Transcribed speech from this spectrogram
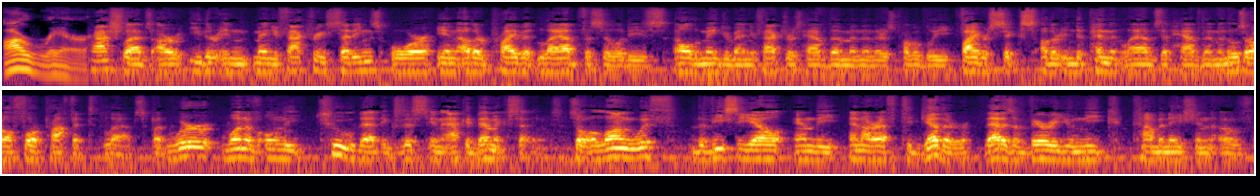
are rare. Crash labs are either in manufacturing settings or in other private lab facilities. All the major manufacturers have them, and then there's probably five or six other independent labs that have them, and those are all for profit labs. But we're one of only two that exists in academic settings. So, along with the VCL and the NRF together, that is a very unique combination of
